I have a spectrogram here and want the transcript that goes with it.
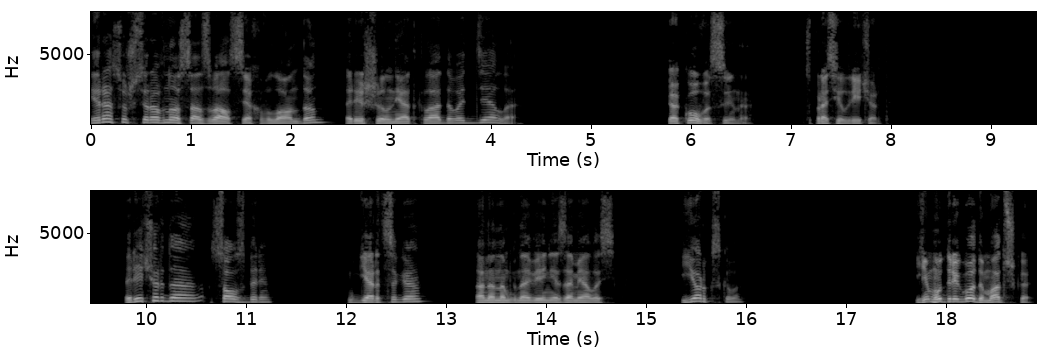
и раз уж все равно созвал всех в Лондон, решил не откладывать дело. «Какого сына?» — спросил Ричард. «Ричарда Солсбери, герцога, она на мгновение замялась, Йоркского». «Ему три года, матушка»,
